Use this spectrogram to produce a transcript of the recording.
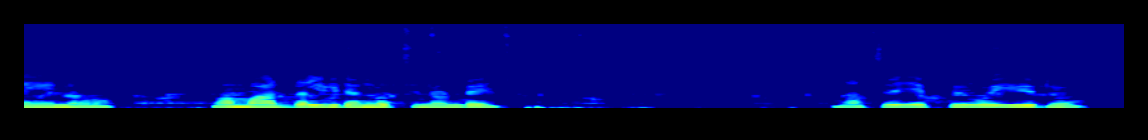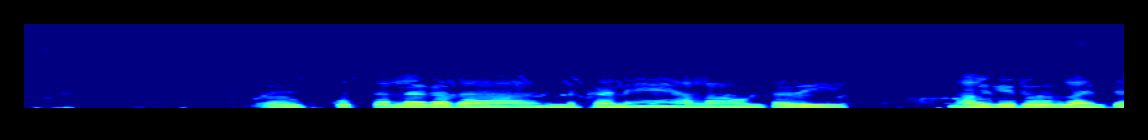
నేను మా మరదలు గిట్ల వచ్చిండే నచ్చే చెప్పి పోయిర్రు. కొత్తలే కదా అందుకని అలా ఉంటుంది. నాలుగైదు రోజులు అయితే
